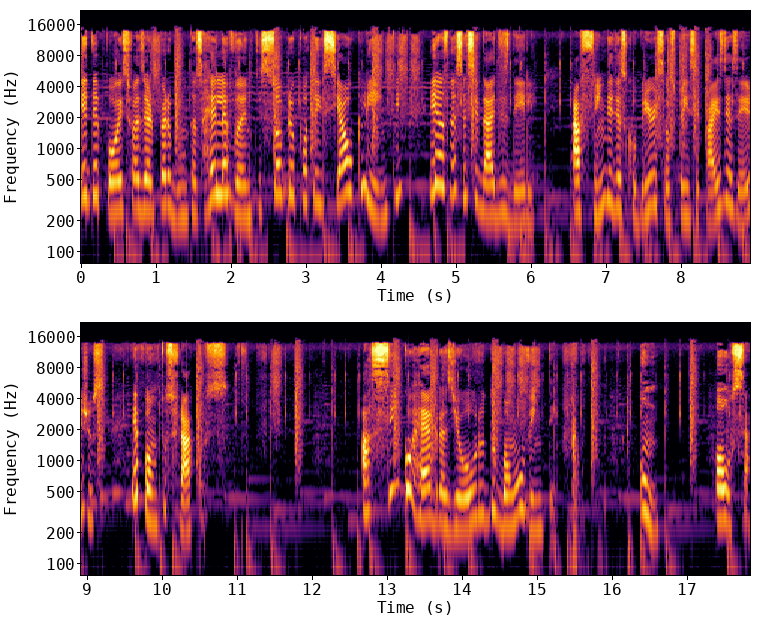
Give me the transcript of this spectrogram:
e depois fazer perguntas relevantes sobre o potencial cliente e as necessidades dele a fim de descobrir seus principais desejos e pontos fracos. As cinco regras de ouro do bom ouvinte: 1. Um, ouça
